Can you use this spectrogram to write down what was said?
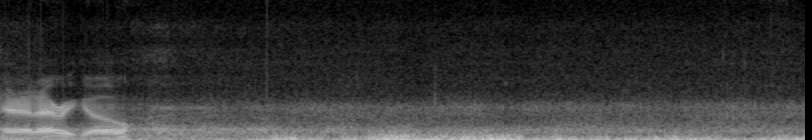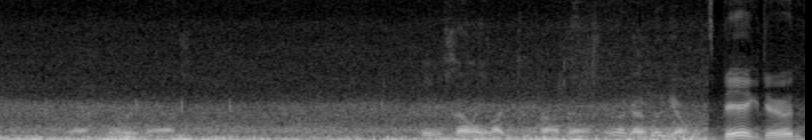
Yeah, there we go. It's only like two pounds less. Ooh, I got a bluegill. It's big, dude.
